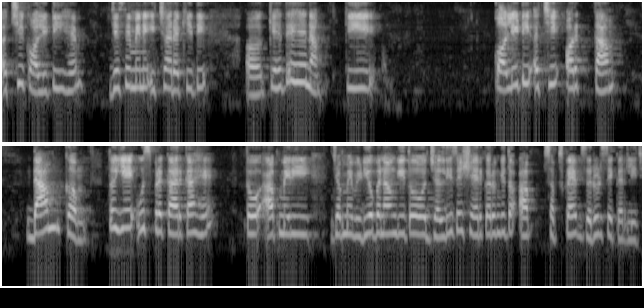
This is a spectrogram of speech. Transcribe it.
अच्छी क्वालिटी है। जैसे मैंने इच्छा रखी थी आ, कहते हैं ना कि क्वालिटी अच्छी और काम दाम कम तो ये उस प्रकार का है। तो आप मेरी जब मैं वीडियो बनाऊँगी तो जल्दी से शेयर करूँगी तो आप सब्सक्राइब ज़रूर से कर लीजिए।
